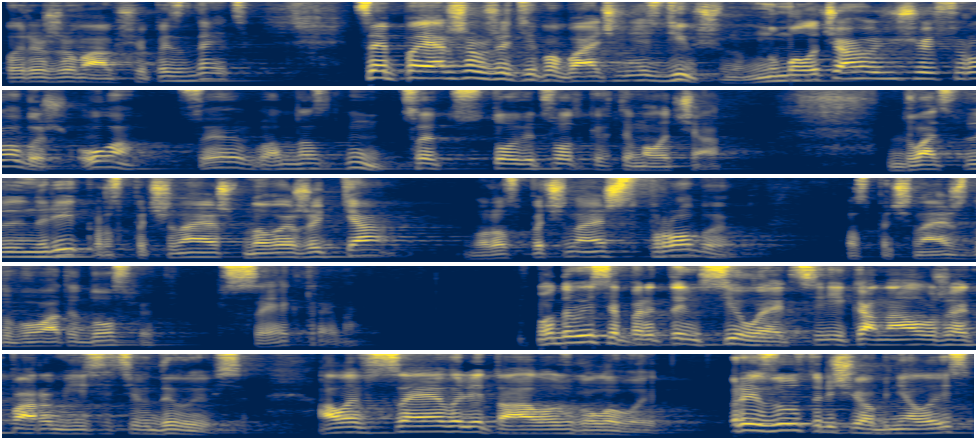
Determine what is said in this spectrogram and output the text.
переживав, що пиздець. Це перше в житті побачення з дівчиною. Ну, молодчага щось робиш. О, це одна ну, це 100% ти молодчак. 21 рік розпочинаєш нове життя, розпочинаєш спроби, розпочинаєш здобувати досвід. Все як треба. Подивився перед тим всі лекції, і канал вже як пару місяців дивився. Але все вилітало з голови. При зустрічі обнялись.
